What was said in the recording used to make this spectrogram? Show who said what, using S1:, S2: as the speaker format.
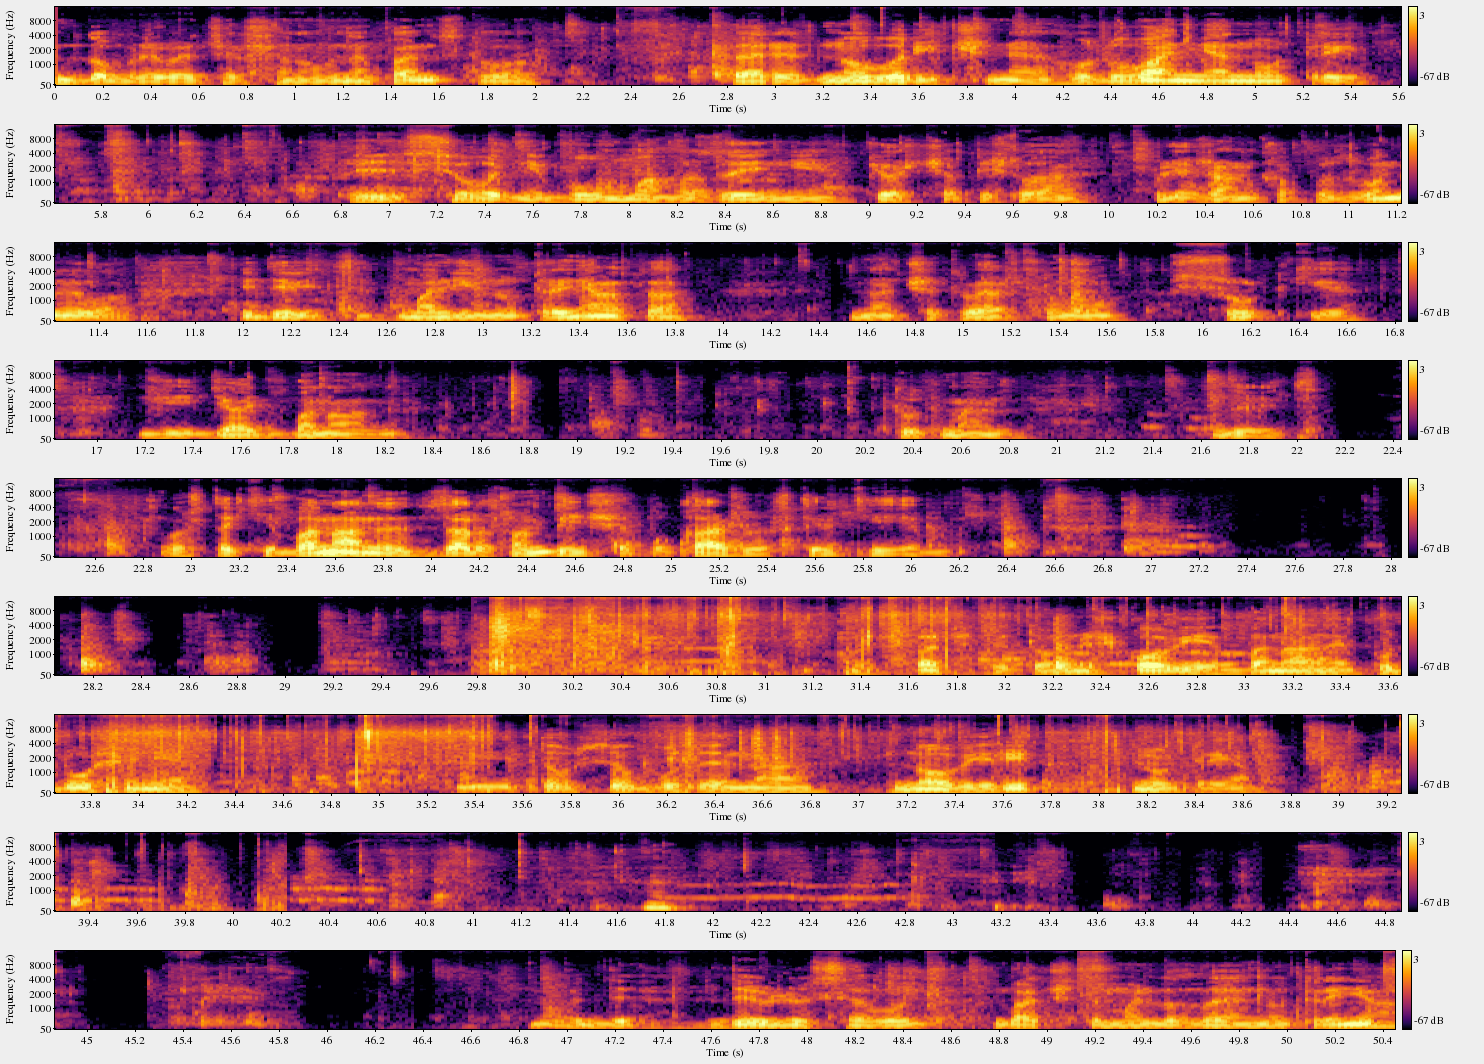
S1: Добрий вечір, шановне панство. Перед новорічне годування нутрій. І Сьогодні був в магазині, теща пішла, коліжанка подзвонила. І дивіться, малі нутринята на четвертому сутки їдять банани. Тут в мене, дивіться, ось такі банани. Зараз вам більше покажу, скільки є. Бачите, то мішкові банани подушені. І то все буде на Новий рік нутрія. Ну, дивлюся, от, бачите, мале нутриня.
